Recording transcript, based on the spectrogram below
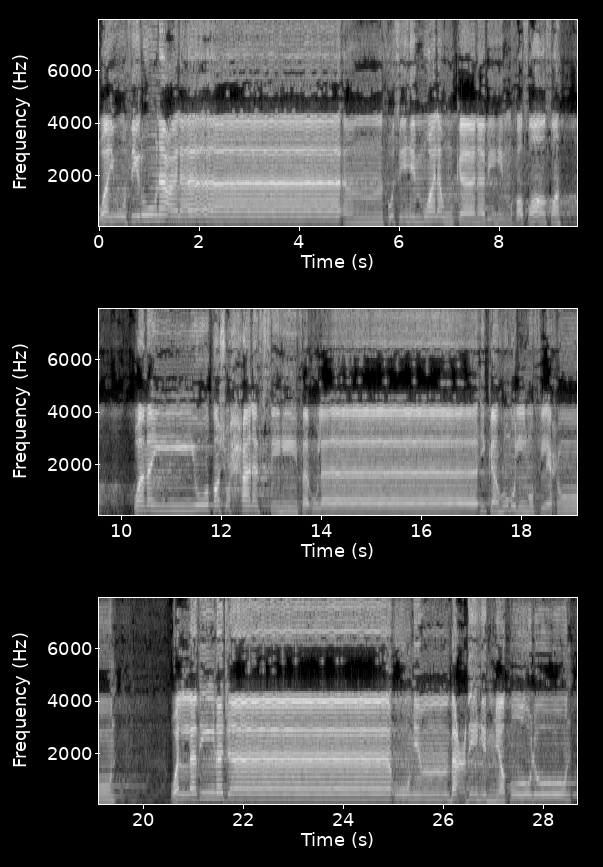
ويؤثرون على أنفسهم ولو كان بهم خصاصة. ومن يوق شح نفسه فأولئك هم المفلحون. والذين جاءوا بعدهم يقولون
